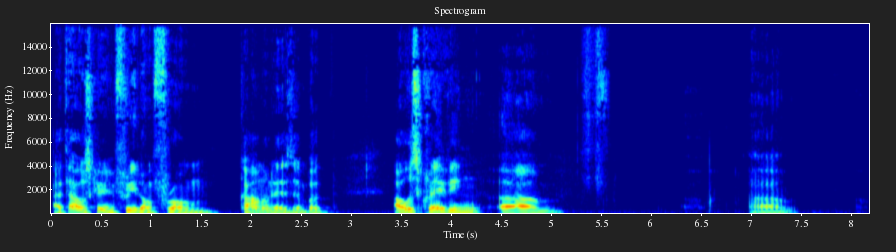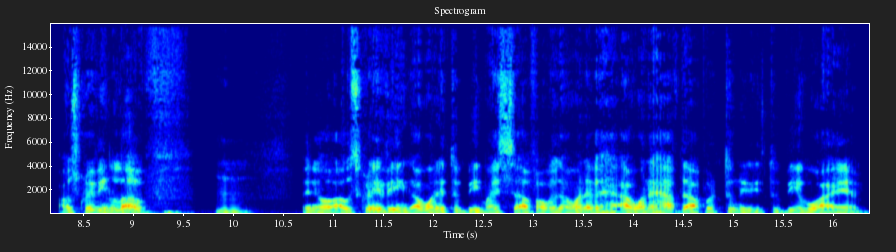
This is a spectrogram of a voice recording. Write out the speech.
I thought I was craving freedom from communism, but I was craving. Um, um, I was craving love. Mm. You know, I was craving. I wanted to be myself. I was. I want to. Ha- I want to have the opportunity to be who I am.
